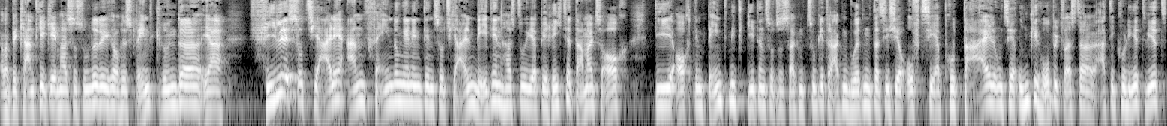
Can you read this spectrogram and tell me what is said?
Aber bekannt gegeben hast du natürlich auch als Bandgründer, ja, Viele soziale Anfeindungen in den sozialen Medien hast du ja berichtet damals auch, die auch den Bandmitgliedern sozusagen zugetragen wurden. Das ist ja oft sehr brutal und sehr ungehobelt, was da artikuliert wird.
